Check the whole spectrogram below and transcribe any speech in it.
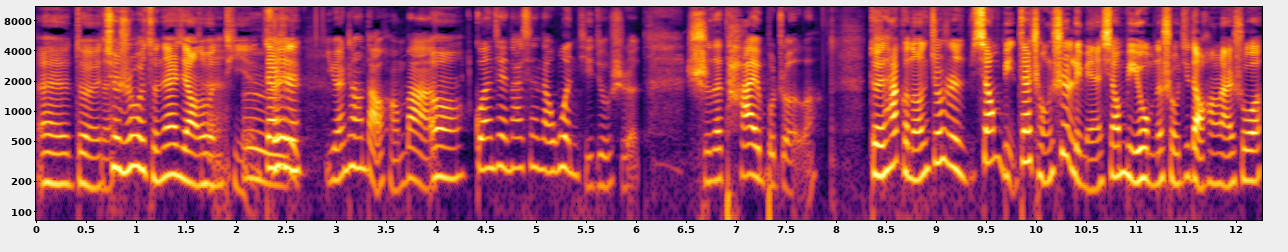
哎，对，对确实会存在这样的问题嗯。但是，原厂导航吧，嗯，关键它现在问题就是实在太不准了。对它可能就是相比在城市里面，相比于我们的手机导航来说，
